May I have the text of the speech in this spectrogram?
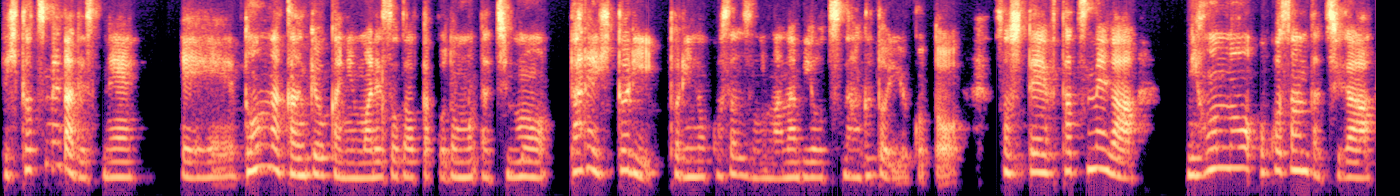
で1つ目がですね、えー、どんな環境下に生まれ育った子どもたちも誰一人取り残さずに学びをつなぐということ。そして2つ目が日本のお子さんたちが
